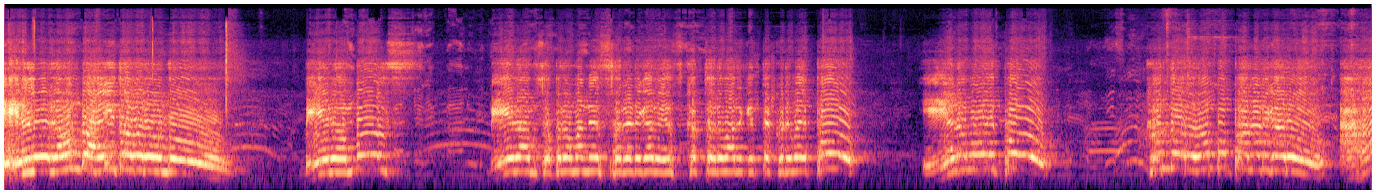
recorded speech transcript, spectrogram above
ఇల్లు రౌండ్ ఐదవ రౌండ్. బీరం బోల్స్ బీరం సుబ్రహ్మణ్యేశ్వర రెడ్డి గారు ఎస్కొచ్చారు వారికి కుడి వైపు ఎడమ వైపు కుందూరు గారు. ఆహా!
